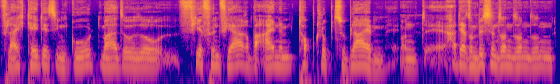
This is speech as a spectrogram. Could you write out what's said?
vielleicht täte es ihm gut, mal so, so vier, fünf Jahre bei einem Top-Club zu bleiben. Und er hat ja so ein bisschen so ein, so, ein, so ein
